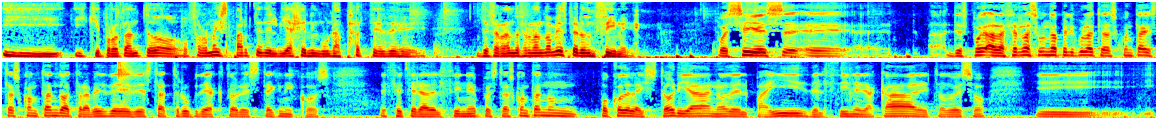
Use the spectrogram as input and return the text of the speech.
y, y que por lo tanto formáis parte del viaje en ninguna parte de, de Fernando Fernán Gómez, pero en cine. Pues sí, es. eh, eh, después, al hacer la segunda película, te das cuenta que estás contando a través de, esta troupe de actores técnicos, etcétera, del cine, pues estás contando un poco de la historia, ¿no? Del país, del cine de acá, de todo eso. Y, y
